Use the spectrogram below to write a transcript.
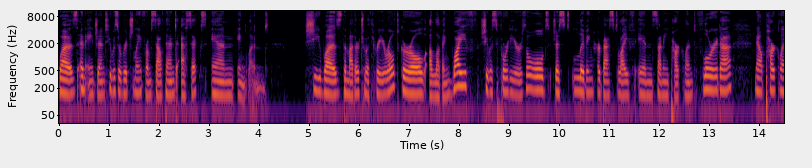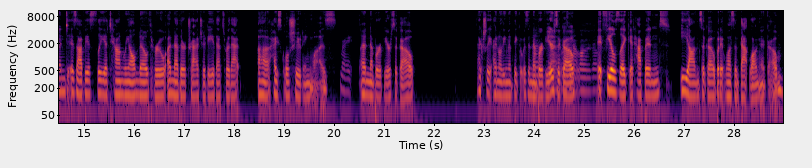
was an agent who was originally from Southend, Essex, in England. She was the mother to a three year old girl, a loving wife. She was 40 years old, just living her best life in sunny Parkland, Florida. Now, Parkland is obviously a town we all know through another tragedy. That's where that uh, high school shooting was Right. a number of years ago. Actually, I don't even think it was a number Uh, of years yeah, ago. long ago. It feels like it happened eons ago, but it wasn't that long ago.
